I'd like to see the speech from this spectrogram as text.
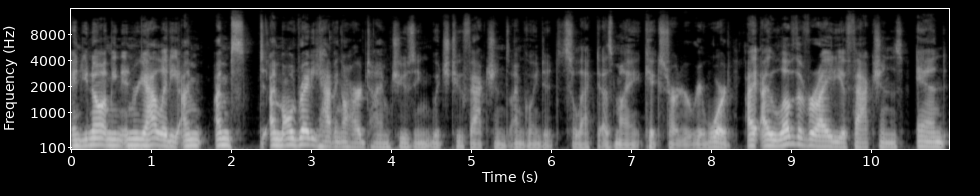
And you know, I mean, in reality, I'm I'm st- I'm already having a hard time choosing which two factions I'm going to select as my Kickstarter reward. I, I love the variety of factions, and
